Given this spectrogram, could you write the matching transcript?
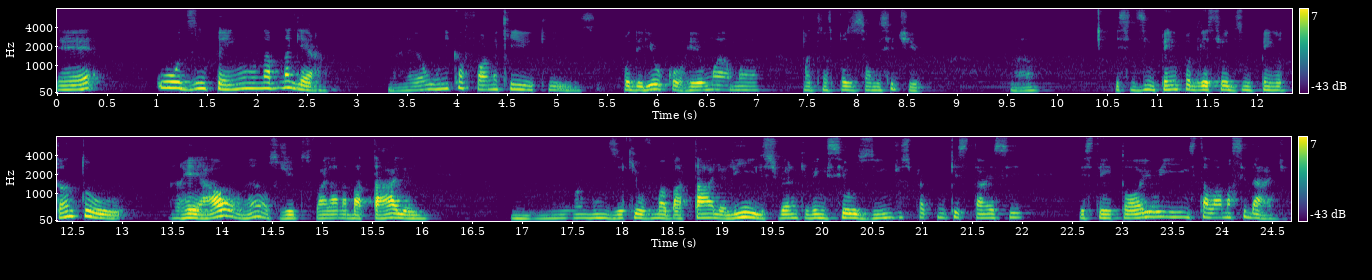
é o desempenho na, na guerra. Né? É a única forma que, que poderia ocorrer uma, uma, uma transposição desse tipo. Né? Esse desempenho poderia ser o desempenho tanto real, né? o sujeito vai lá na batalha e hum, vamos dizer que houve uma batalha ali, eles tiveram que vencer os índios para conquistar esse, esse território e instalar uma cidade.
